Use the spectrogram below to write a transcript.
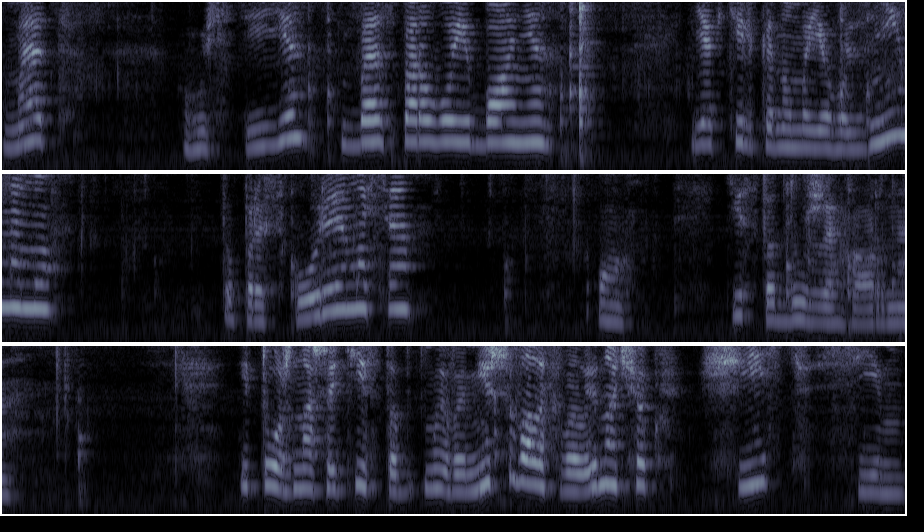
мед густіє без парової бані. Як тільки ну, ми його знімемо, то прискорюємося. О, тісто дуже гарне. І тож, наше тісто ми вимішували хвилиночок 6-7.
